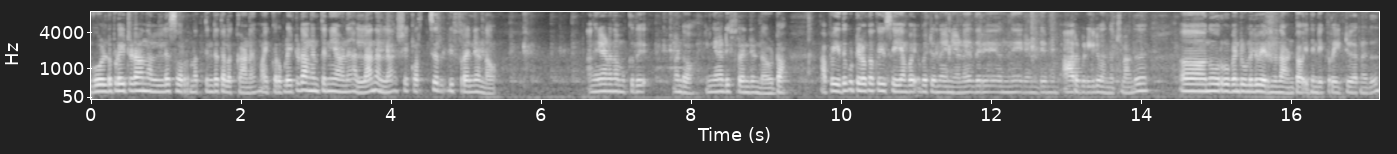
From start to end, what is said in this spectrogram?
ഗോൾഡ് പ്ലേറ്റഡ് ആണ് നല്ല സ്വർണത്തിന്റെ തിളക്കാണ്. മൈക്രോ പ്ലേറ്റഡ് അങ്ങനെ തന്നെയാണ്. അല്ലാന്നല്ല പക്ഷേ കുറച്ച് ഡിഫറെന്റ് ഉണ്ടാവും. അങ്ങനെയാണ് നമുക്കിത് കണ്ടോ? ഇങ്ങനെ ഡിഫറെന്റ് ഉണ്ടാവും കേട്ടോ അപ്പോൾ ഇത് കുട്ടികൾക്കൊക്കെ യൂസ് ചെയ്യാൻ പറ്റുന്ന തന്നെയാണ്. ഇതൊരു ഒന്ന് രണ്ട് മൂന്ന് ആറ് പിടിയിൽ വന്നിട്ടുള്ളത് നൂറ് രൂപേന്റെ ഉള്ളിൽ വരുന്നതാണ് കേട്ടോ ഇതിന്റെ ക്രേറ്റ് വരുന്നത്.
